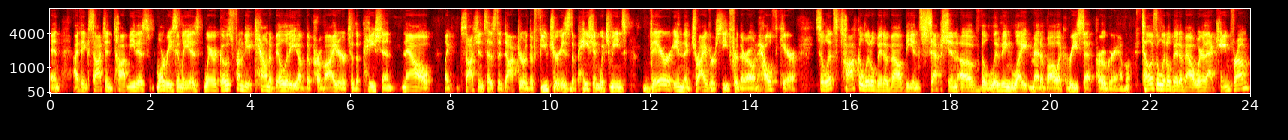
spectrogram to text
And I think Sachin taught me this more recently is where it goes from the accountability of the provider to the patient. Now, like Sachin says, the doctor of the future is the patient, which means they're in the driver's seat for their own health care. So let's talk a little bit about the inception of the Living Light Metabolic Reset Program. Tell us a little bit about where that came from.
